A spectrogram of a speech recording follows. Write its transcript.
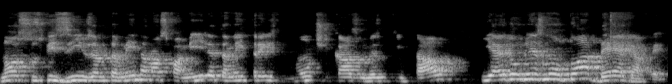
nossos vizinhos eram também da nossa família, também três monte de casas no mesmo quintal, e aí o Douglas montou a adega, velho.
